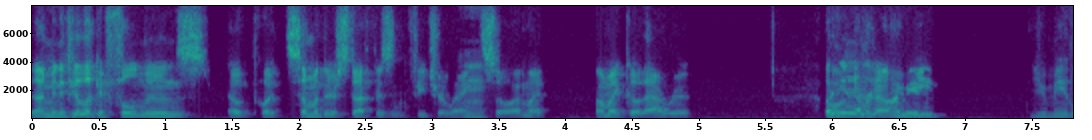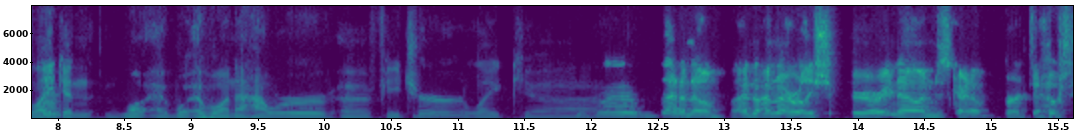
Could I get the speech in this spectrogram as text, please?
I mean, if you look at Full Moon's output, some of their stuff isn't feature length, Mm. so I might I might go that route. But Oh, you yeah, never know. I mean, mean- You mean like an one, a one- hour uh, feature, like? Uh... uh, I don't know. I, am not really sure. Right now, I'm just kind of burnt out.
